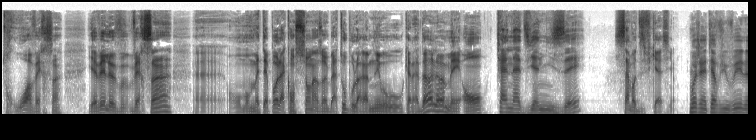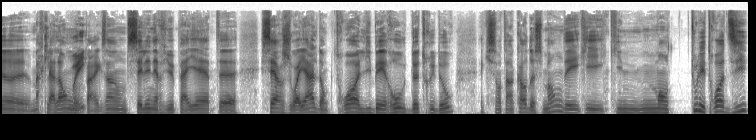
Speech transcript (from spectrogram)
trois versants. Il y avait le versant, euh, on ne mettait pas la Constitution dans un bateau pour la ramener au Canada, là, mais on canadianisait sa modification. Moi, j'ai interviewé là, Marc Lalonde, Oui. par exemple, Céline Hervieux-Payette, euh, Serge Joyal, donc trois libéraux de Trudeau euh, qui sont encore de ce monde et qui, qui m'ont tous les trois dit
